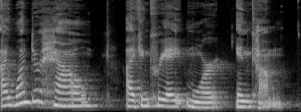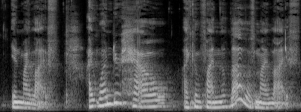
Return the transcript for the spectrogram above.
I wonder how I can create more income in my life. I wonder how I can find the love of my life.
